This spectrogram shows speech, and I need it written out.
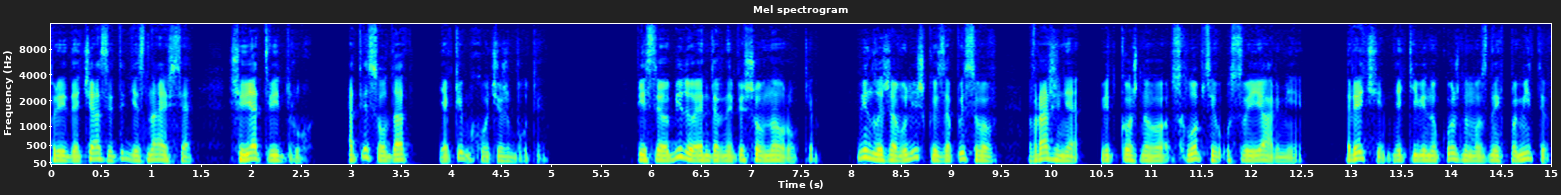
Прийде час, і ти дізнаєшся, що я твій друг, а ти солдат, яким хочеш бути. Після обіду Ендер не пішов на уроки. Він лежав у ліжку і записував враження від кожного з хлопців у своїй армії, речі, які він у кожному з них помітив,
